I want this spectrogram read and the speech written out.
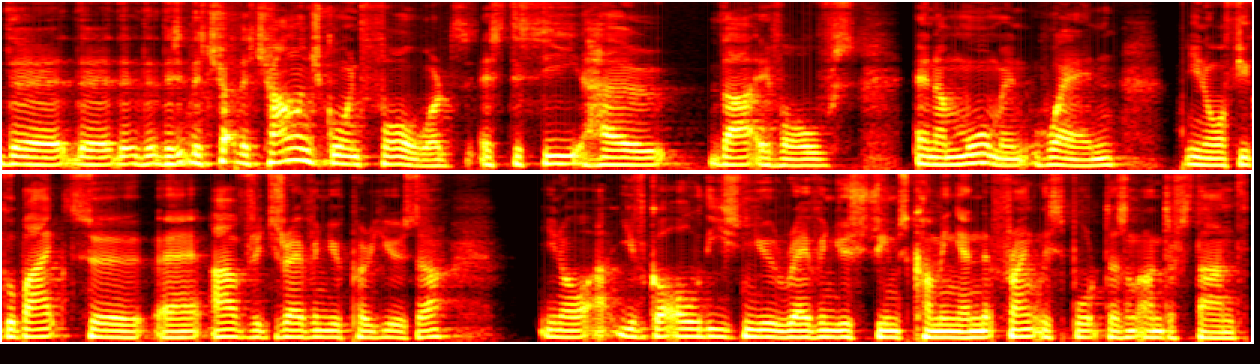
the the the the, the, ch- the challenge going forward is to see how that evolves in a moment when you know if you go back to uh, average revenue per user you know uh, you've got all these new revenue streams coming in that frankly sport doesn't understand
